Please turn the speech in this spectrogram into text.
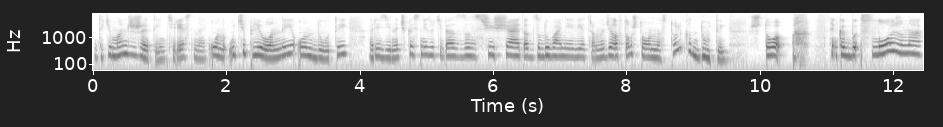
вот такие манжеты интересные. Он утепленный, он дутый, резиночка снизу тебя защищает от задувания ветром. Но дело в том, что он настолько дутый, что как бы сложно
